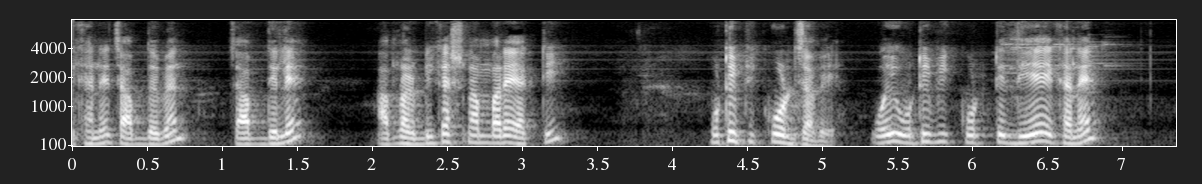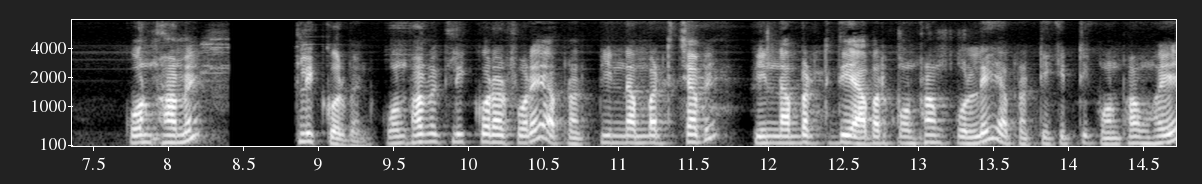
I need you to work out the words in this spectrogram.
এখানে চাপ দেবেন। চাপ দিলে আপনার বিকাশ নাম্বারে একটি ওটিপি কোড যাবে। ওই ওটিপি কোডটি দিয়ে এখানে কনফার্মে ক্লিক করবেন। কনফার্মে ক্লিক করার পরে আপনার পিন নাম্বারটি যাবে। পিন নাম্বারটি দিয়ে আবার কনফার্ম করলেই আপনার টিকিটটি কনফার্ম হয়ে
